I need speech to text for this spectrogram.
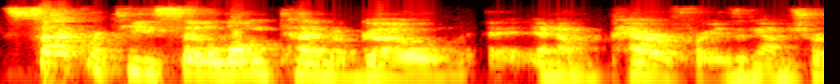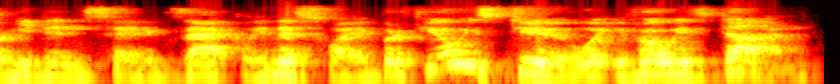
Socrates said a long time ago, and I'm paraphrasing, I'm sure he didn't say it exactly this way, but if you always do what you've always done,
